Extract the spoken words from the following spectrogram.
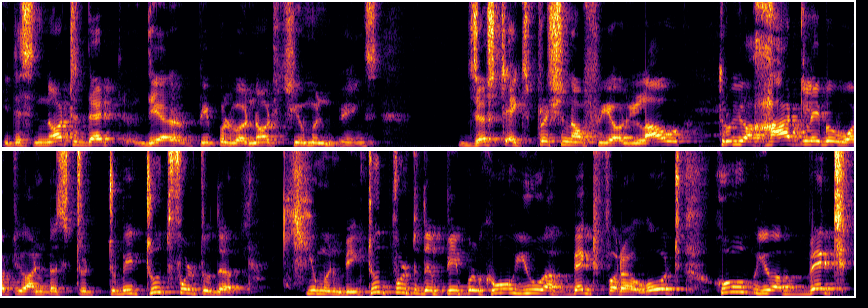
it is not that they are people were not human beings. Just expression of your love through your hard labor what you understood to be truthful to the human being, truthful to the people who you have begged for a vote, who you have begged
